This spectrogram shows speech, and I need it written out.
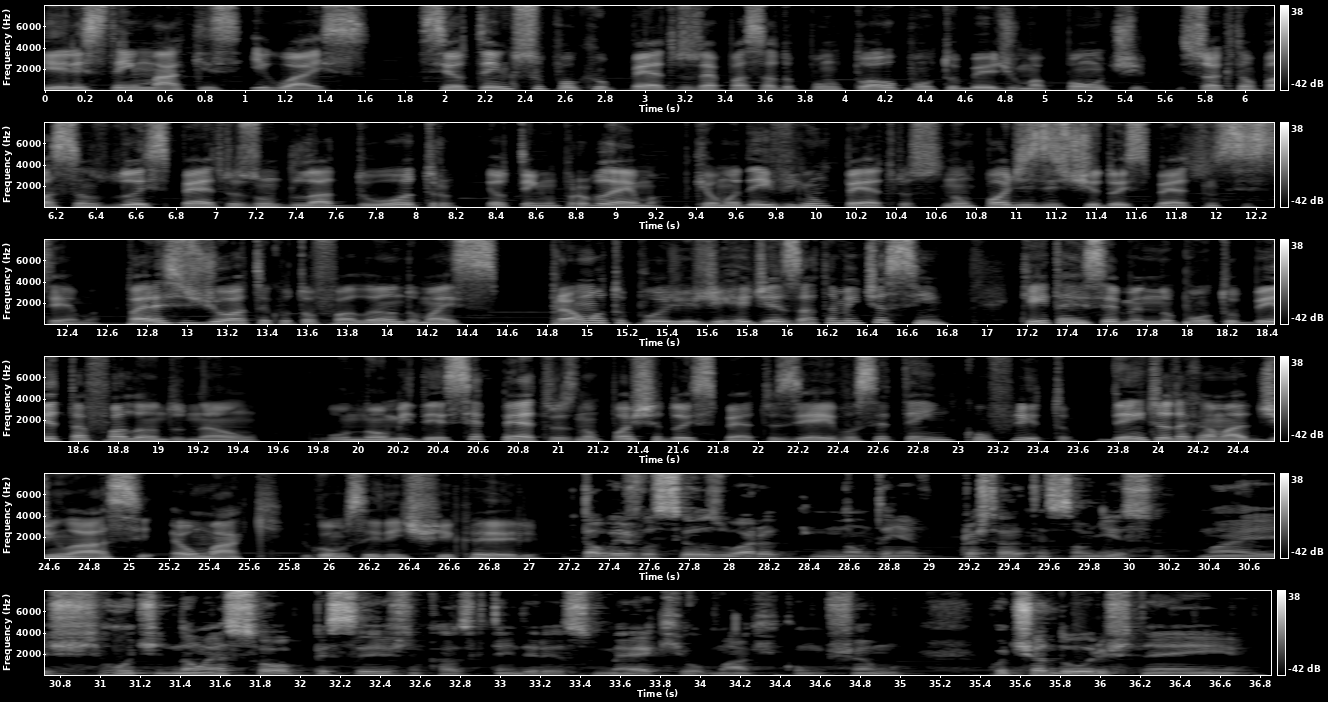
e eles têm MACs iguais. Se eu tenho que supor que o Petros vai passar do ponto A ao ponto B de uma ponte, só que estão passando dois Petros um do lado do outro, eu tenho um problema, porque eu mandei vir um Petros, não pode existir dois Petros no sistema. Parece idiota que eu tô falando, mas para uma topologia de rede é exatamente assim. Quem está recebendo no ponto B está falando, não, o nome desse é Petros, não pode ter dois Petros, e aí você tem conflito. Dentro da camada de enlace é o MAC, e como você identifica ele. Talvez você, usuário, não tenha prestado atenção nisso, mas não é só PCs, no caso, que tem endereço MAC ou MAC, como chamam. Roteadores têm,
